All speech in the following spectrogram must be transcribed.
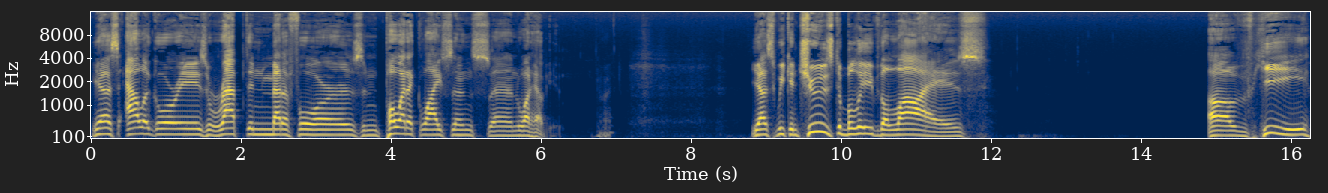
Yes, allegories wrapped in metaphors and poetic license and what have you. Yes, we can choose to believe the lies of he,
